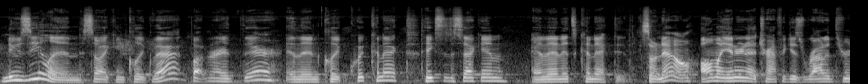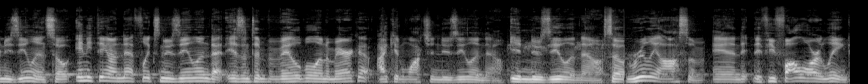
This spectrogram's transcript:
New Zealand. So I can click that button right there and then click quick connect. Takes it a second, and then it's connected. So now all my internet traffic is routed through New Zealand. So anything on Netflix New Zealand that isn't available in America, I can watch in New Zealand now, in New Zealand now. So really awesome. And if you follow our link,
